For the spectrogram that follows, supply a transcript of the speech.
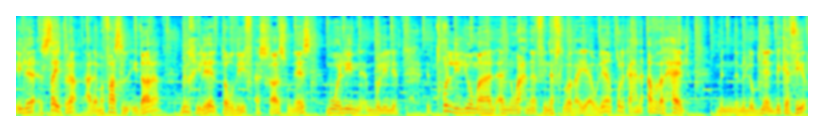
إلى السيطرة على مفاصل الإدارة من خلال توظيف أشخاص وناس موالين موالين لها تقول لي اليوم هل أنه إحنا في نفس الوضعية أو لا؟ نقول لك إحنا أفضل حال من من لبنان بكثير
